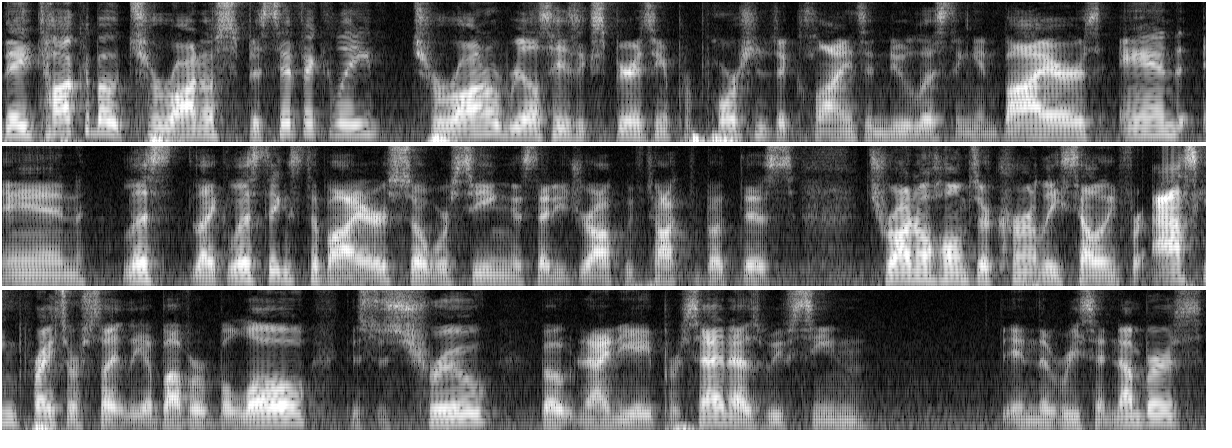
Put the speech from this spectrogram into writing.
they talk about Toronto specifically. Toronto real estate is experiencing a proportionate declines in new listing and buyers and in list like listings to buyers. So we're seeing a steady drop. We've talked about this. Toronto homes are currently selling for asking price or slightly above or below. This is true, about 98% as we've seen in the recent numbers.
